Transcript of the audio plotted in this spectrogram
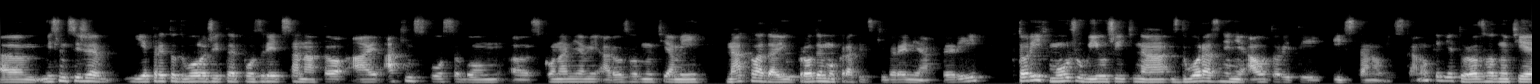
Um, myslím si, že je preto dôležité pozrieť sa na to aj, akým spôsobom uh, s konaniami a rozhodnutiami nakladajú prodemokratickí verejní aktéry, ktorých môžu využiť na zdôraznenie autority ich stanoviska. No, keď je tu rozhodnutie,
